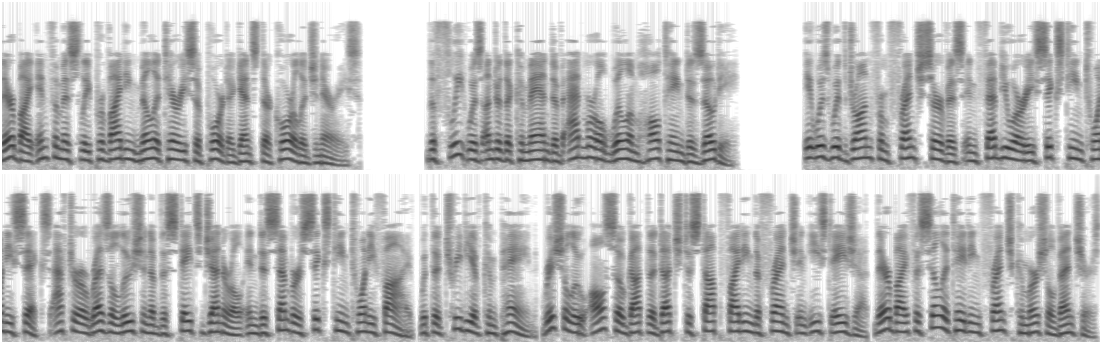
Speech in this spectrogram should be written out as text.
thereby infamously providing military support against their coreligionaries. The fleet was under the command of Admiral Willem Haultain de Zoete. It was withdrawn from French service in February 1626 after a resolution of the States General in December 1625. With the Treaty of Compiègne, Richelieu also got the Dutch to stop fighting the French in East Asia, thereby facilitating French commercial ventures.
